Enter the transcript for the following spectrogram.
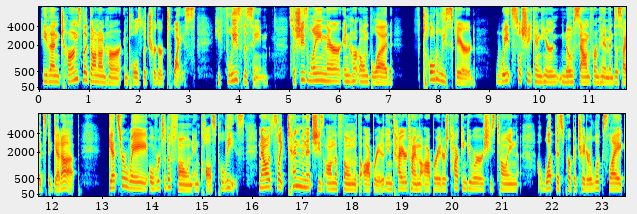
He then turns the gun on her and pulls the trigger twice. He flees the scene. So she's laying there in her own blood, totally scared, waits till she can hear no sound from him and decides to get up. Gets her way over to the phone and calls police. Now it's like 10 minutes she's on the phone with the operator. The entire time the operator's talking to her, she's telling what this perpetrator looks like.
